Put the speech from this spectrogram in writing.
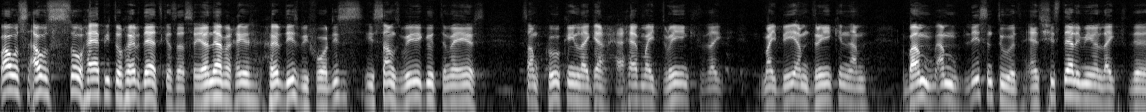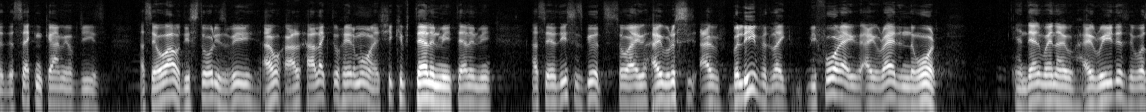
but I was I was so happy to hear that because I say I never hear, heard this before. This is, it sounds really good to my ears. Some cooking, like I, I have my drink, like my beer I'm drinking. I'm but I'm, I'm listening to it, and she's telling me like the, the second coming of Jesus. I say, wow, this story is really, I, I, I like to hear more. And she keeps telling me, telling me. I say, this is good. So I, I, I believe it like before I, I read in the Word. And then when I, I read it, it was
